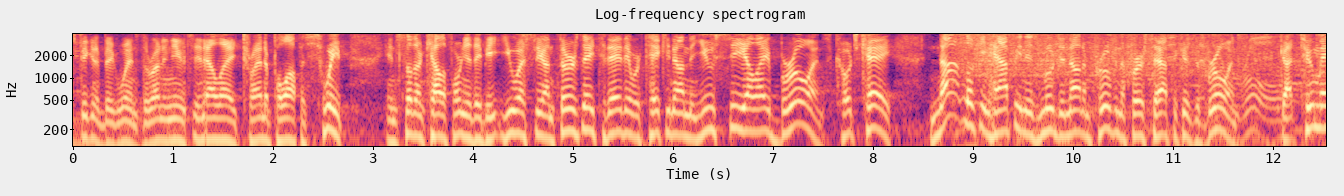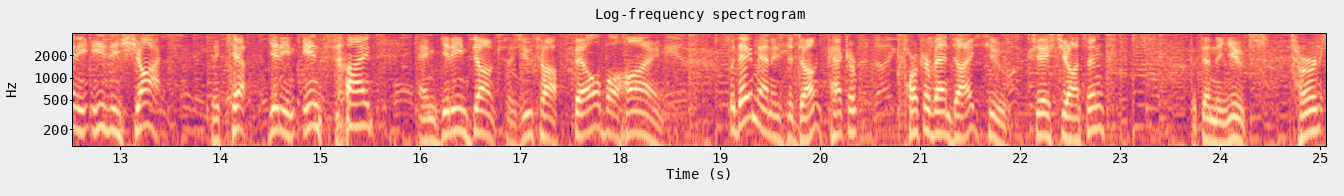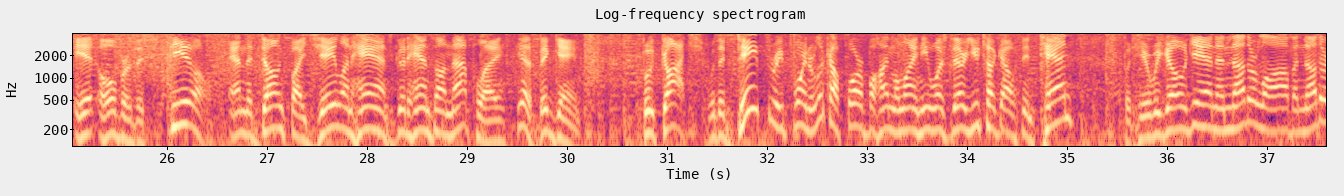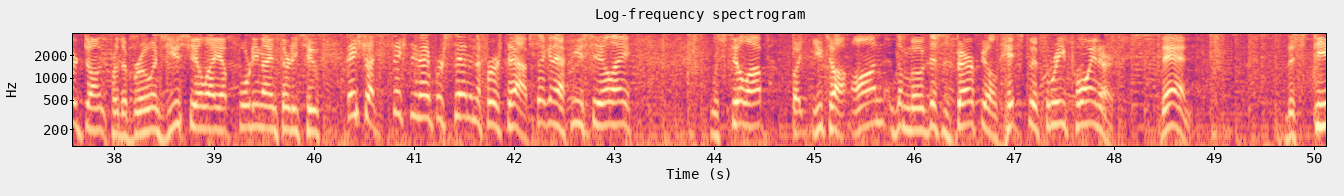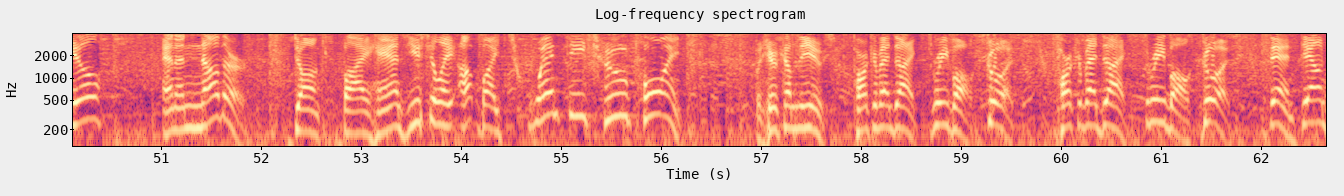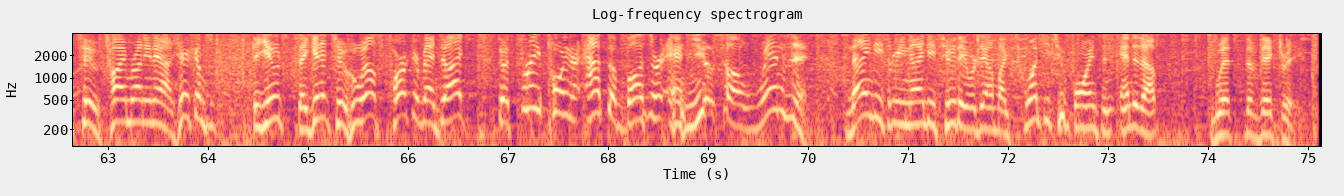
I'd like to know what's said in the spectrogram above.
Speaking of big wins, the Running Utes in LA trying to pull off a sweep. In Southern California, they beat USC on Thursday. Today, they were taking on the UCLA Bruins. Coach K not looking happy, and his mood did not improve in the first half because the Bruins got too many easy shots. They kept getting inside and getting dunks as Utah fell behind. But they managed to dunk. Parker, Parker Van Dyke to Jayce Johnson. But then the Utes turn it over. The steal and the dunk by Jalen Hands. Good hands on that play. He had a big game. Both Gach with a deep three-pointer. Look how far behind the line he was there. Utah got within 10. But here we go again. Another lob, another dunk for the Bruins. UCLA up 49-32. They shot 69% in the first half. Second half, UCLA was still up, but Utah on the move. This is Barefield. Hits the three-pointer. Then the steal and another dunk by Hands. UCLA up by 22 points. But here come the Utes. Parker Van Dyke, three ball, good. Parker Van Dyke, three ball, good. Then down two, time running out. Here comes the Utes. They get it to who else? Parker Van Dyke. The three-pointer at the buzzer, and Utah wins it. 93-92. They were down by 22 points and ended up with the victory.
